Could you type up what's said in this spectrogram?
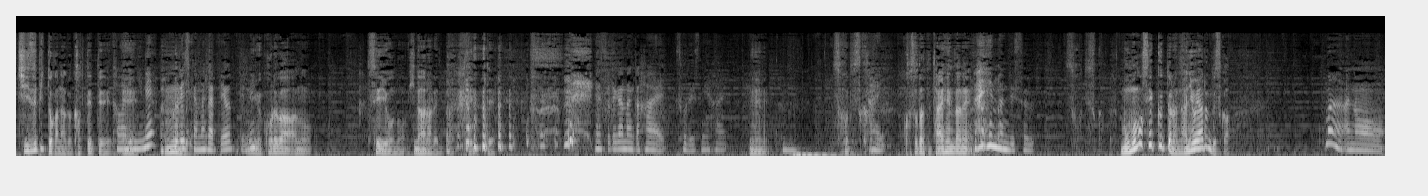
チーズピットかなんか買ってって。代わりにね、え。えうん。これしかなかったよってね、いやこれがあの西洋のひなあられだって言って。いやそれがなんかはい。そうですねはい、ねえ。うん。そうですか、はい、子育て大変だね。大変なんです。そうですか。桃の節句ってのは何をやるんですか？まああの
